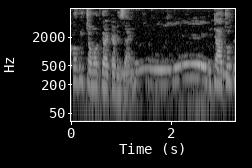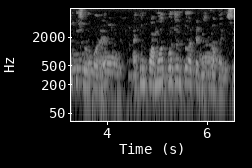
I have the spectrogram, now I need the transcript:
খুবই চমৎকার একটা ডিজাইন এটা আঁচল থেকে শুরু করে একদম কমর পর্যন্ত একটা লতা গেছে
